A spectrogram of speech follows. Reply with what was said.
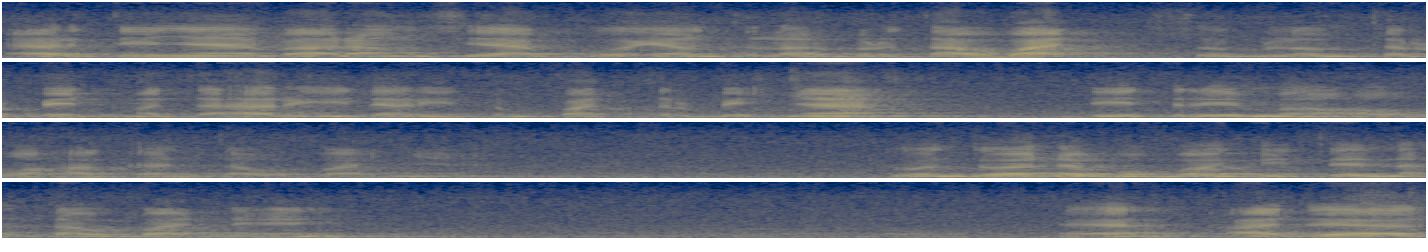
Artinya barang siapa yang telah bertaubat sebelum terbit matahari dari tempat terbitnya, diterima Allah akan taubatnya. Tuan-tuan dan puan kita nak taubat ni, ya, ada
